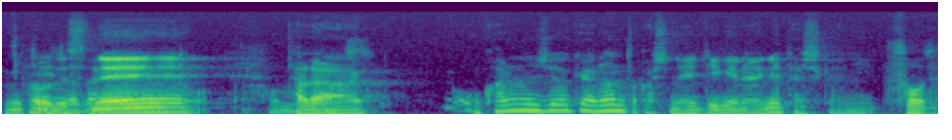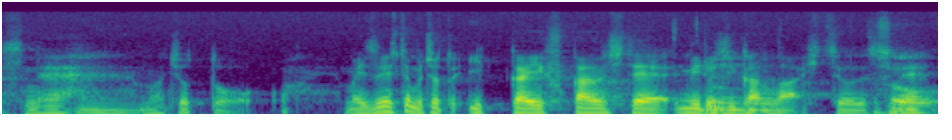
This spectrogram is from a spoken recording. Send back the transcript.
見ていただければと思います,、ただお金の状況は何とかしないといけないね確かに。そうですね、まあ、ちょっと、まあ、いずれにしてもちょっと一回俯瞰して見る時間が必要ですね、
